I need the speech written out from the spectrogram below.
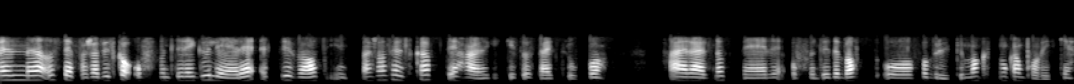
Men eh, å se for seg at vi skal offentlig regulere et privat internasjonalt selskap, det har jeg nok ikke så sterk tro på. Her er det nok mer offentlig debatt og forbrukermakt som kan påvirke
